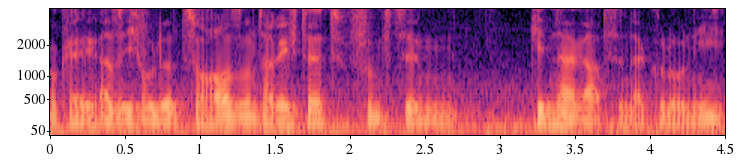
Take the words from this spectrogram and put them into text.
Okay, also ich wurde zu Hause unterrichtet, 15 Kinder gab es in der Kolonie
